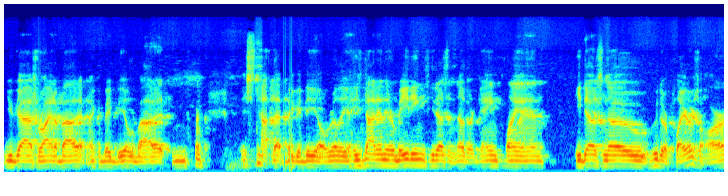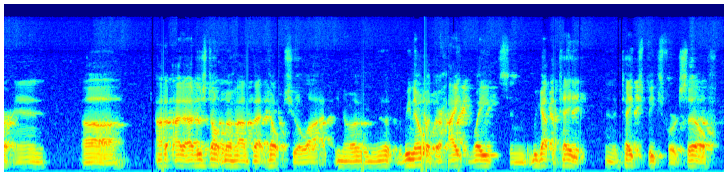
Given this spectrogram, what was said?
You guys write about it, make a big deal about it. And it's not that big a deal, really. He's not in their meetings. He doesn't know their game plan. He does know who their players are. And, uh, I, I, just don't know how that helps you a lot. You know, we know what their height and weights, and we got the tape, and the tape speaks for itself.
